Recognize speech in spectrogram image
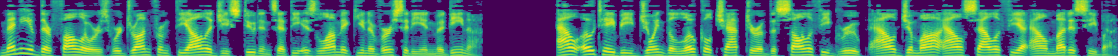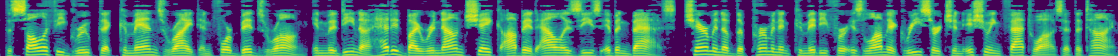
Many of their followers were drawn from theology students at the Islamic University in Medina. Al-Otaibi joined the local chapter of the Salafi group Al-Jama'a al-Salafiyya al-Muhtasiba the Salafi group that commands right and forbids wrong in Medina headed by renowned Sheikh Abd al-Aziz ibn Baz, chairman of the Permanent Committee for Islamic Research and issuing fatwas at the time.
